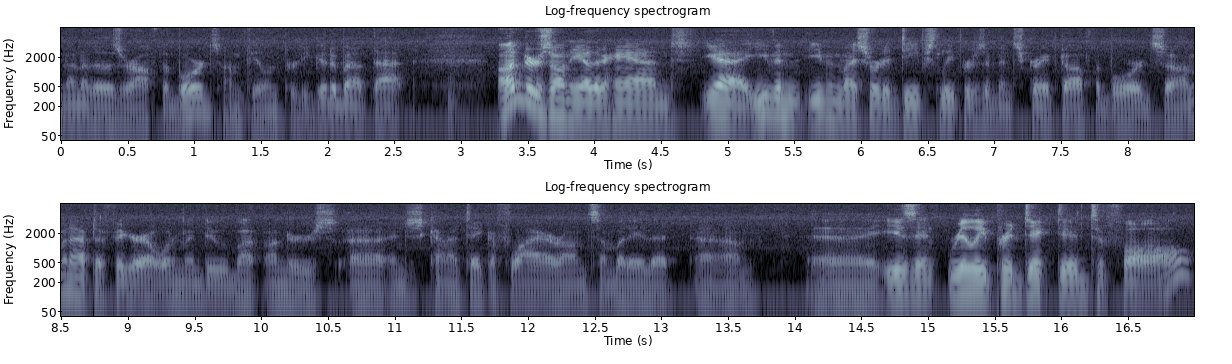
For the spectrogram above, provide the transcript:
none of those are off the board, so I'm feeling pretty good about that. Unders, on the other hand, yeah, even even my sort of deep sleepers have been scraped off the board, so I'm gonna have to figure out what I'm gonna do about unders uh, and just kind of take a flyer on somebody that um, uh, isn't really predicted to fall.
